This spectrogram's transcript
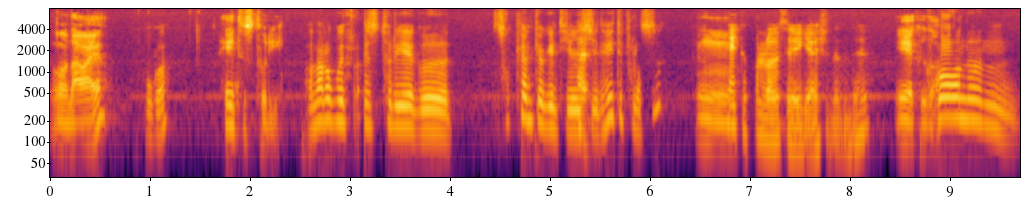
어 나와요? 뭐가? Hate Story. Analogue Story의 그 속편격인 DLC는 Hate Plus? 음. Hate Plus 얘기하시는데 예 그거. 그거는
